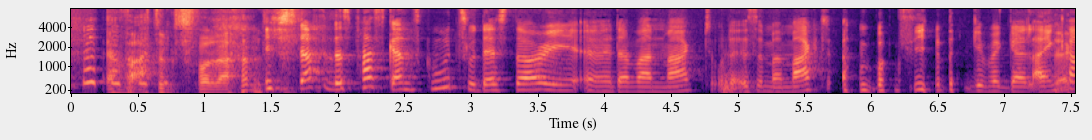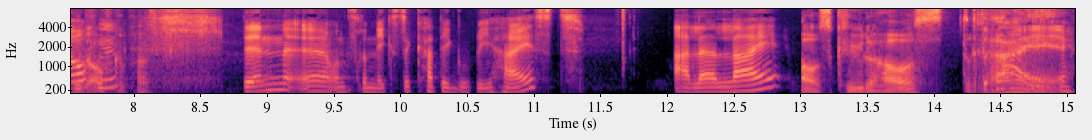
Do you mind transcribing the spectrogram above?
erwartungsvoll an. Ich dachte, das passt ganz gut zu der Story. Äh, da war ein Markt oder ist immer ein Markt am und da gehen wir geil Sehr gut einkaufen. aufgepasst. Denn äh, unsere nächste Kategorie heißt Allerlei Aus Kühlhaus 3. drei.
